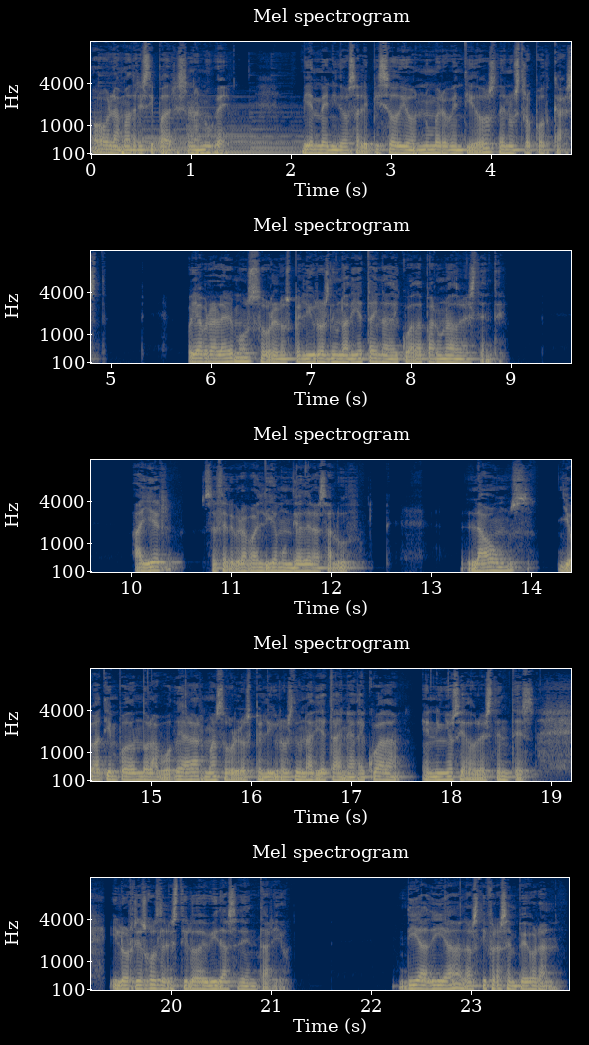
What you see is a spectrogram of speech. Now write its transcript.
Hola madres y padres en la nube. Bienvenidos al episodio número 22 de nuestro podcast. Hoy hablaremos sobre los peligros de una dieta inadecuada para un adolescente. Ayer se celebraba el Día Mundial de la Salud. La OMS lleva tiempo dando la voz de alarma sobre los peligros de una dieta inadecuada en niños y adolescentes y los riesgos del estilo de vida sedentario. Día a día las cifras empeoran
